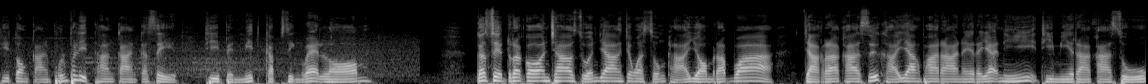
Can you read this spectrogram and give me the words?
ที่ต้องการผลผลิตทางการเกษตรที่เป็นมิตรกับสิ่งแวดล้อม เกษตรกรชาวสวนยางจังหวัดสงขลายอมรับว่า จากราคาซื้อขายยางพาราในระยะนี้ที่มีราคาสูง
